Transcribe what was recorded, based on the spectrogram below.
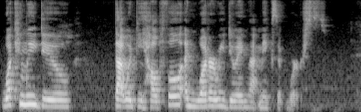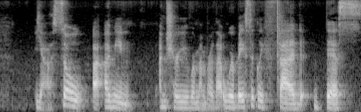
what can we do that would be helpful and what are we doing that makes it worse? Yeah so i mean i'm sure you remember that we're basically fed this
